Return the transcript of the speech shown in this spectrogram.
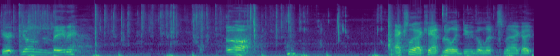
Here it comes, baby. Ugh. Actually, I can't really do the lip smack. I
